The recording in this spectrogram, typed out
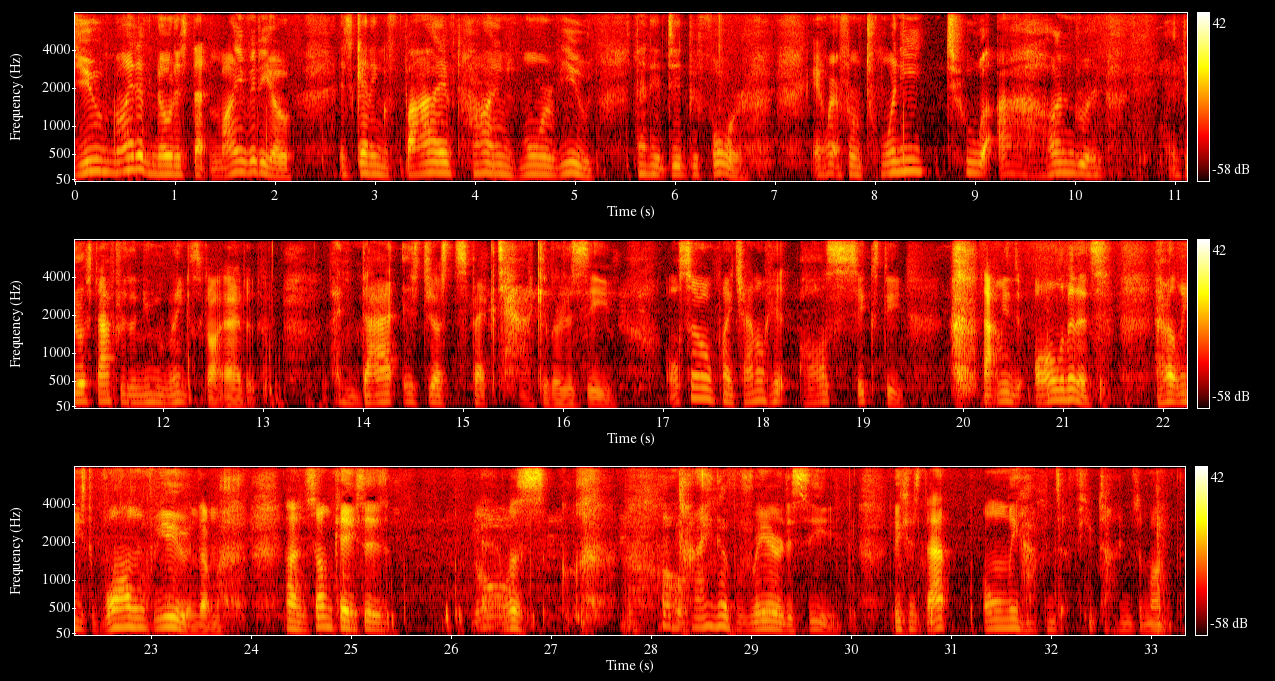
you might have noticed that my video is getting five times more views than it did before. It went from 20 to 100 just after the new links got added. And that is just spectacular to see. Also, my channel hit all 60. that means all the minutes have at least one view in them. And in some cases, no. it was. Kind of rare to see, because that only happens a few times a month.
